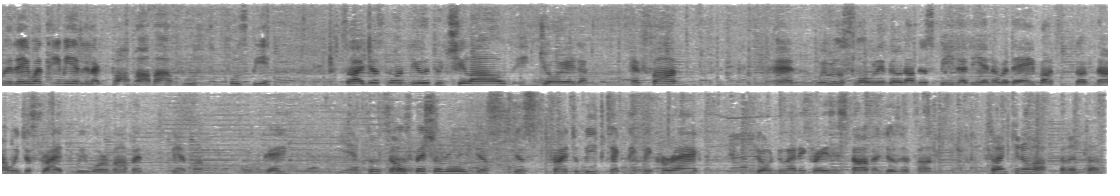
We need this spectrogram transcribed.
they went immediately like pop pop pop full, full speed. So I just want you to chill out, enjoy it, and have fun. And we will slowly build up the speed at the end of the day. But but now we just ride, we warm up, and we have fun. Okay. No special rules. Just just try to be technically correct. Don't do any crazy stuff and just have fun. Tranqui nomás, calentando.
